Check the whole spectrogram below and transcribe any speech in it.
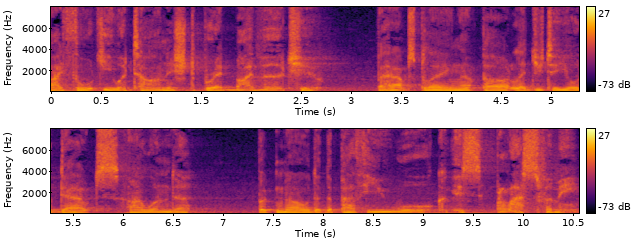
I thought you were tarnished, bred by virtue. Perhaps playing that part led you to your doubts, I wonder. But know that the path you walk is blasphemy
